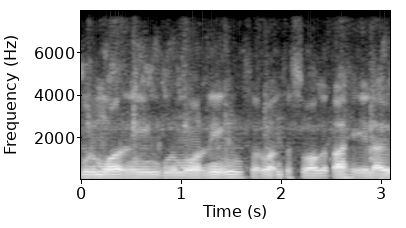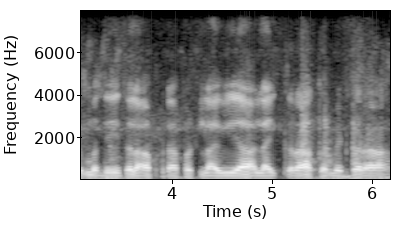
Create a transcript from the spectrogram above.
गुड मॉर्निंग गुड मॉर्निंग सर्वांचं स्वागत आहे लाईव्हमध्ये चला फटाफट लाईव्ह या. लाईक करा कमेंट करा.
